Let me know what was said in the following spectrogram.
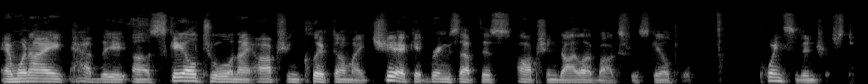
And when I have the uh, scale tool and I option clicked on my chick, it brings up this option dialog box for the scale tool. Points of interest.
